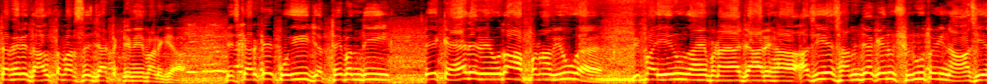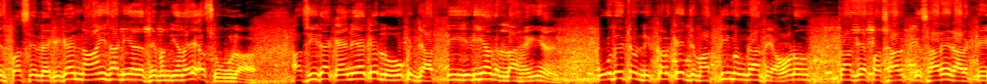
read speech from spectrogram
ਤਾਂ ਫਿਰ ਇਹ ਦਲਿਤ ਜੱਟ ਕਿਵੇਂ ਬਣ ਗਿਆ? ਇਸ ਕਰਕੇ ਕੋਈ ਜਥੇਬੰਦੀ ਇਹ ਕਹਿ ਦੇਵੇ, ਉਹਦਾ ਆਪਣਾ ਵਿਊ ਹੈ ਵੀ ਭਾਈ ਇਹਨੂੰ ਐਂ ਬਣਾਇਆ ਜਾ ਰਿਹਾ। ਅਸੀਂ ਇਹ ਸਮਝਿਆ ਕਿ ਇਹਨੂੰ ਸ਼ੁਰੂ ਤੋਂ ਹੀ ਨਾ ਅਸੀਂ ਇਸ ਪਾਸੇ ਲੈ ਕੇ ਗਏ ਨਾ ਹੀ ਸਾਡੀਆਂ ਜਥੇਬੰਦੀਆਂ ਦਾ ਇਹ ਅਸੂਲ ਆ। ਅਸੀਂ ਤਾਂ ਕਹਿੰਦੇ ਆ ਕਿ ਲੋਕ ਜਾਤੀ ਜਿਹੜੀਆਂ ਗੱਲਾਂ ਹੈਗੀਆਂ ਉਹਦੇ ਚੋਂ ਨਿਕਲ ਕੇ ਜਮਾਤੀ ਮੰਗਾਂ ਤੇ ਆਉਣ ਤਾਂ ਕਿ ਆਪਾਂ ਸਾਰੇ ਸਾਰੇ ਰਲ ਕੇ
